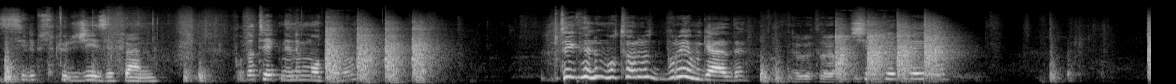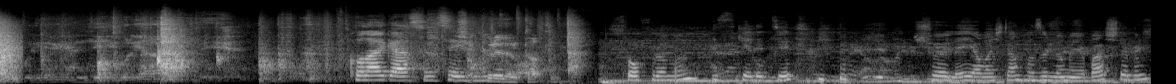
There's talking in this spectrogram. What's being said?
silip süpüreceğiz efendim. Bu da teknenin motoru. Teknenin motoru buraya mı geldi? Evet hayatım. Şirketteydi. Buraya geldi, buraya geldi. Kolay gelsin sevgili. Teşekkür ederim tatlım. Soframın iskeleti. Şöyle yavaştan hazırlamaya başladım.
